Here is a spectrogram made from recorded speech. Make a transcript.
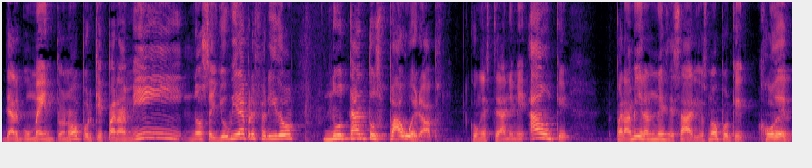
de argumento, ¿no? Porque para mí, no sé, yo hubiera preferido no tantos power-ups con este anime, aunque para mí eran necesarios, ¿no? Porque, joder,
